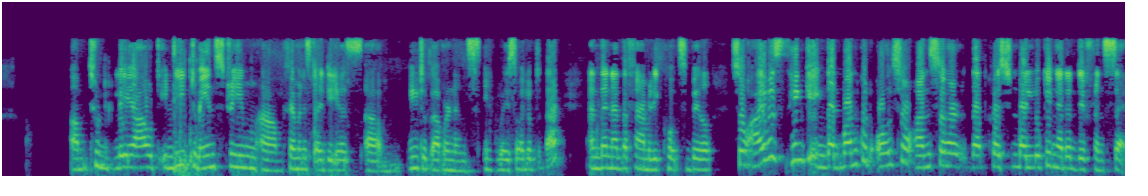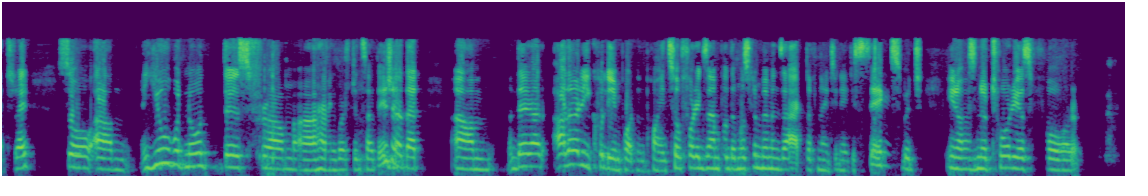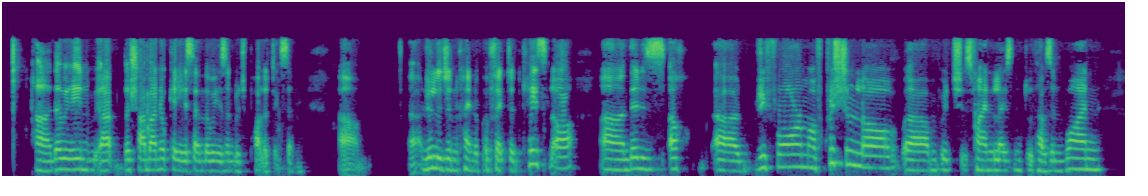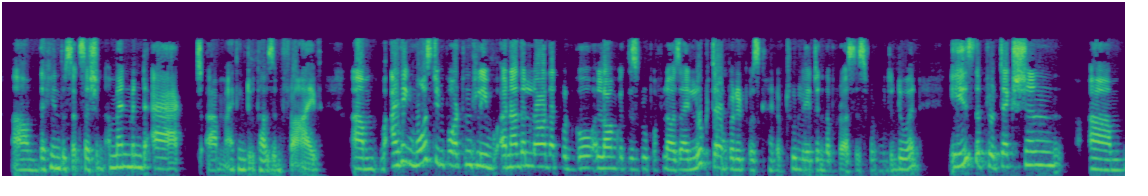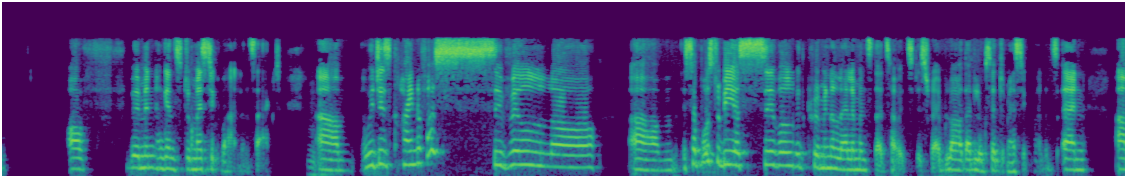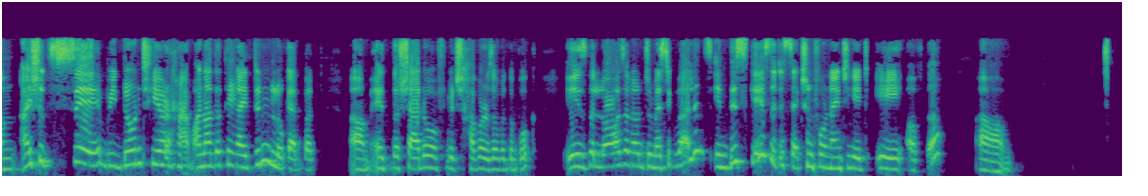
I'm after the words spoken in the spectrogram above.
Um, to lay out, indeed, to mainstream um, feminist ideas um, into governance in a way. So I looked at that. And then at the Family Courts Bill. So I was thinking that one could also answer that question by looking at a different set, right? So um, you would know this from uh, having worked in South Asia that um, there are other equally important points. So, for example, the Muslim Women's Act of 1986, which you know is notorious for uh, the way in uh, the Shah Bano case and the ways in which politics and um, uh, religion kind of affected case law. Uh, there is a, a, reform of Christian law, um, which is finalized in 2001. Um, the Hindu Succession Amendment Act, um, I think 2005. Um, I think most importantly, another law that would go along with this group of laws I looked at, but it was kind of too late in the process for me to do it, is the Protection um, of Women Against Domestic Violence Act, mm-hmm. um, which is kind of a civil law. Um, it's supposed to be a civil with criminal elements. That's how it's described. Law that looks at domestic violence. And um, I should say we don't here have another thing I didn't look at, but um, the shadow of which hovers over the book, is the laws around domestic violence. In this case, it is Section 498A of the um,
